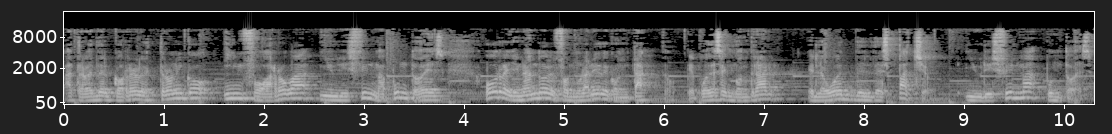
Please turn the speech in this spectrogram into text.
a través del correo electrónico info.iurisfilma.es o rellenando el formulario de contacto que puedes encontrar en la web del despacho iurisfilma.es.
